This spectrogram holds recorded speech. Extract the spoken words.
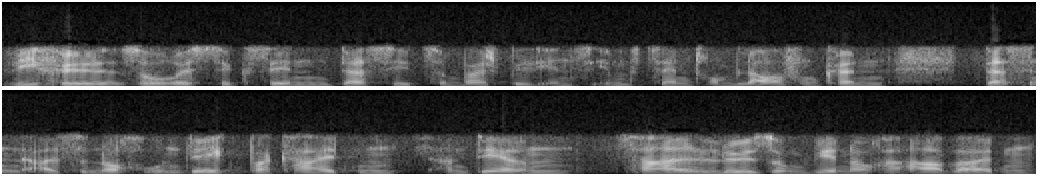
wie viel so rüstig sind, dass sie zum Beispiel ins Impfzentrum laufen können. Das sind also noch Unwägbarkeiten, an deren Zahlenlösung wir noch arbeiten.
